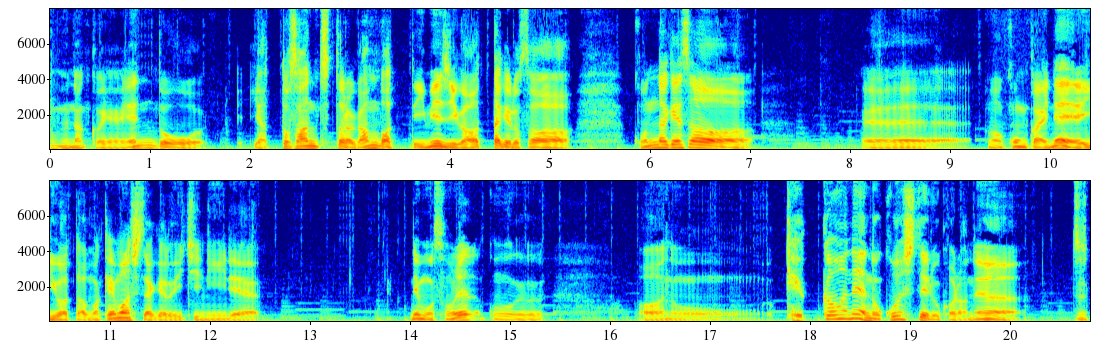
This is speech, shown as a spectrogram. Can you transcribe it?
うん、なんか遠藤やっとさんっつったらガンバってイメージがあったけどさこんだけさえー、まあ、今回ね岩田負けましたけど12で。でもそれこうあの結果はね残してるからね。ず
